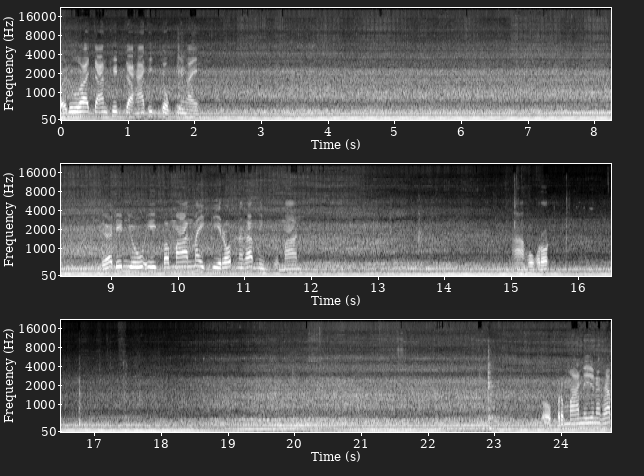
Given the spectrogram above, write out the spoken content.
ไปดูอาจารย์คิดจะหาที่จบยังไงเหลือดินอยู่อีกประมาณไม่กี่รถนะครับนี่ประมาณห้าหกรถก็ประมาณนี้นะครับ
